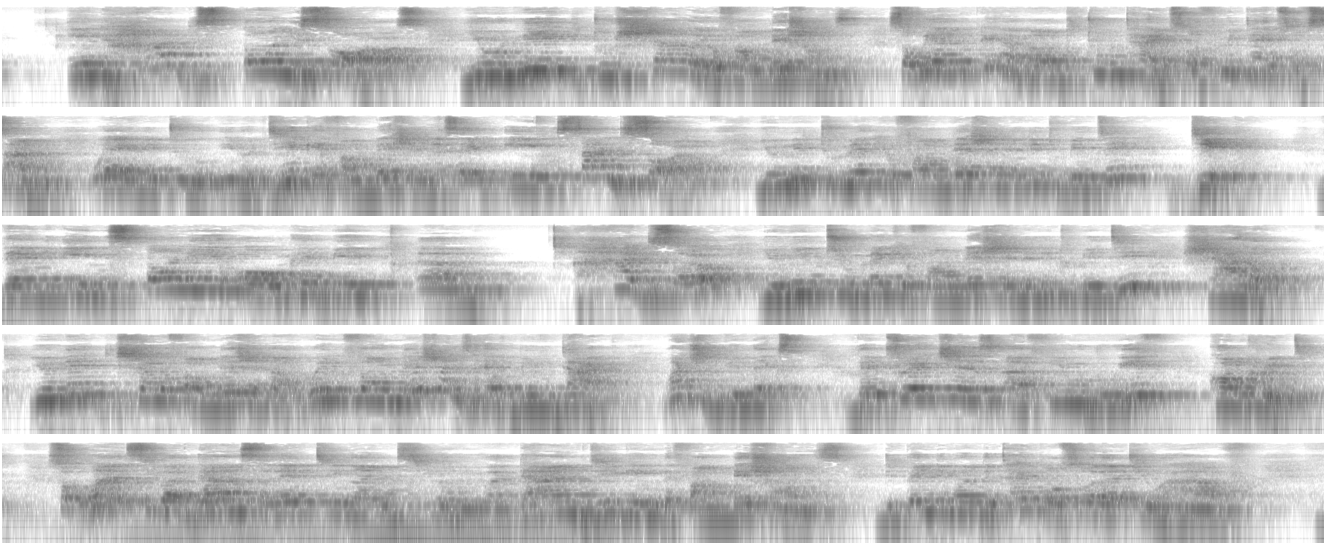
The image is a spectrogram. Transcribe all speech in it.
in hard stony soils, you need to shallow your foundations. So we are looking about two types or three types of sand where you need to, you know, dig a foundation. Let's say in sand soil, you need to make your foundation a little bit deep. Then in stony or maybe um, hard soil, you need to make your foundation a little bit shallow. You need shallow foundation. Now, when foundations have been dug, what should be next? The trenches are filled with concrete. So once you are done selecting and you know you are done digging the foundations, depending on the type of soil that you have,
